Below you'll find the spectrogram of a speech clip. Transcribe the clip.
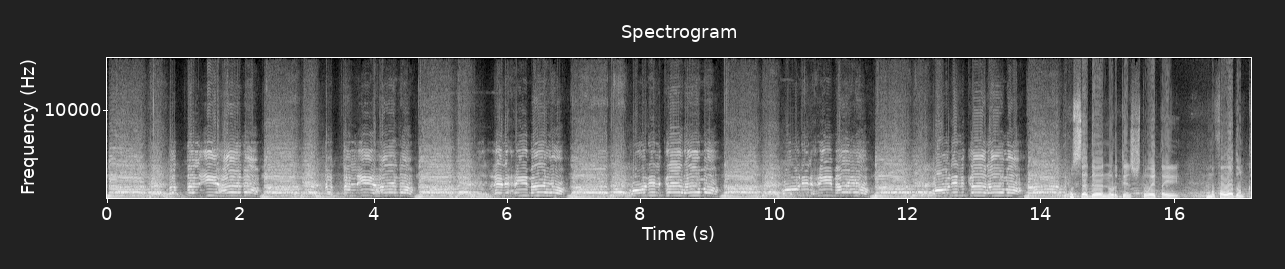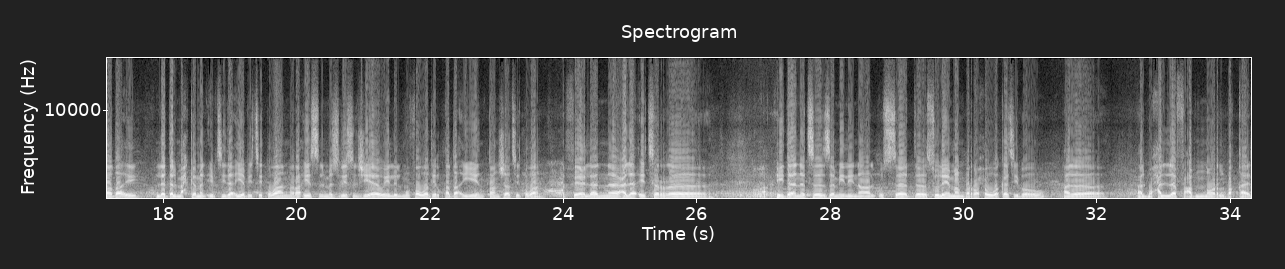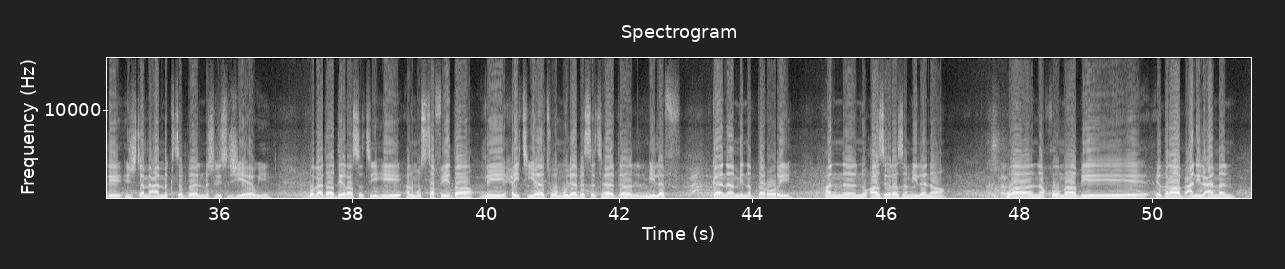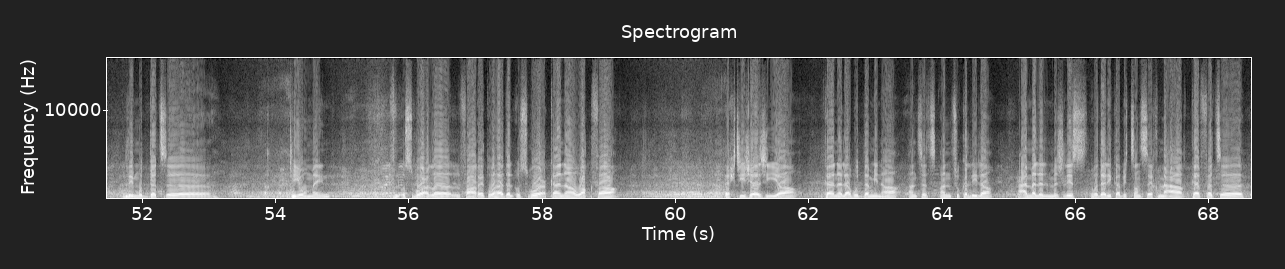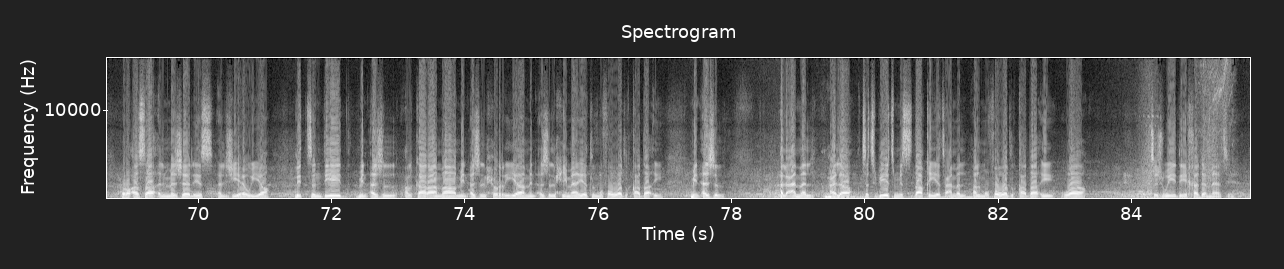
ناضل ضد الإهانة. ناضل ضد الإهانة. ناضل للحماية. ناضل وللكرامة. ناضل وللحماية. ناضل وللكرامة. ناضل أستاذ نور الدين الشطويطي مفوض قضائي لدى المحكمة الابتدائية بتطوان رئيس المجلس الجهوي للمفوضين القضائيين طنجة تطوان فعلا على إثر آه، إدانة زميلنا الأستاذ سليمان بن وكاتبه المحلف عبد النور البقالي اجتمع مكتب المجلس الجهوي وبعد دراسته المستفيضة لحيثيات وملابسة هذا الملف كان من الضروري أن نؤازر زميلنا ونقوم بإضراب عن العمل لمدة آه، يومين. في الأسبوع الفارط وهذا الأسبوع كان وقفة احتجاجية كان لا بد منها أن أن تكلل عمل المجلس وذلك بالتنسيق مع كافة رؤساء المجالس الجهوية للتنديد من أجل الكرامة من أجل الحرية من أجل حماية المفوض القضائي من أجل العمل على تثبيت مصداقية عمل المفوض القضائي وتجويد خدماته.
